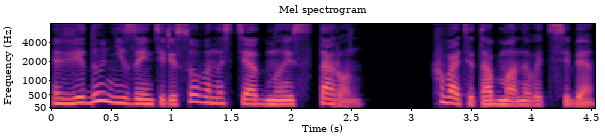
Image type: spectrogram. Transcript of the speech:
ввиду незаинтересованности одной из сторон. Хватит обманывать себя.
